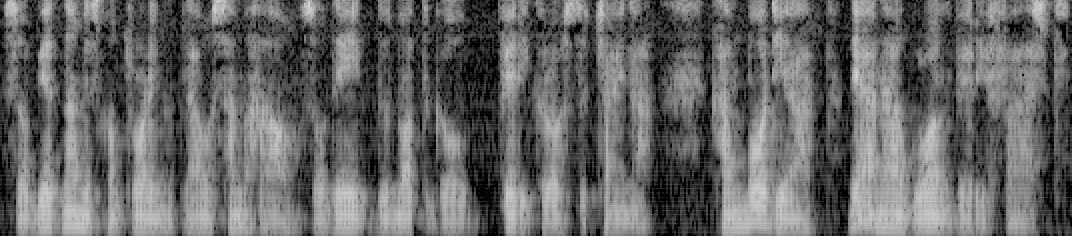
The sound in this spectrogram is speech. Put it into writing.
So Vietnam is controlling Laos somehow, so they do not go very close to China. Cambodia, they are now growing very fast.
